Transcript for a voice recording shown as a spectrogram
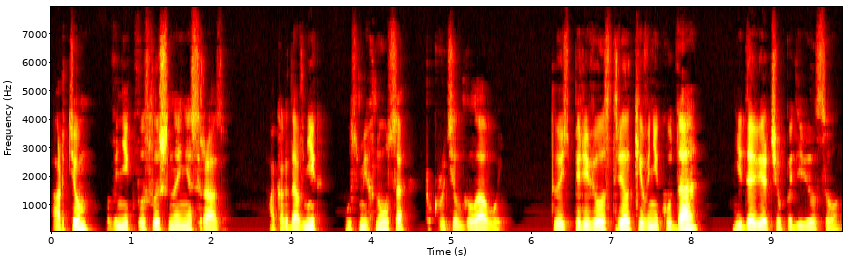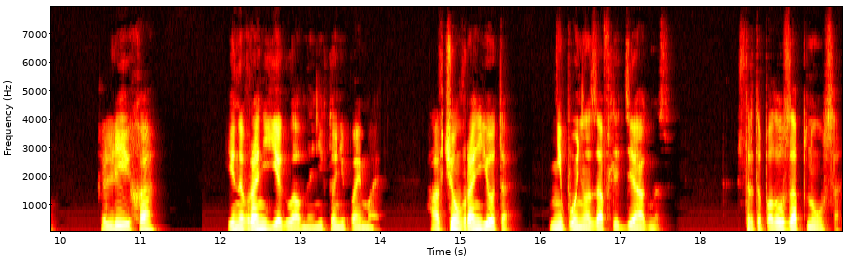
Артем вник в услышанное не сразу, а когда вник, усмехнулся, покрутил головой. «То есть перевел стрелки в никуда?» – недоверчиво подивился он. «Лихо. И на вранье, главное, никто не поймает. А в чем вранье-то?» – не понял завлит диагноз. Стратополох запнулся,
